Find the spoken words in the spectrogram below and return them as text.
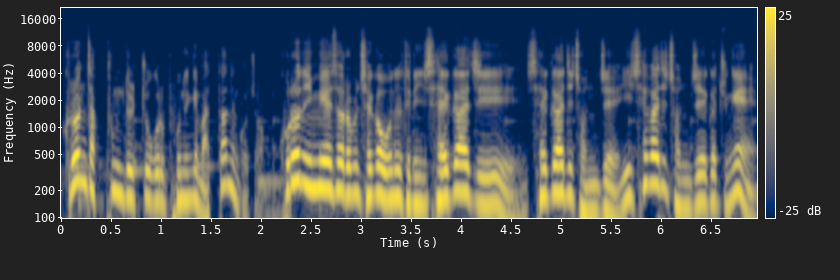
그런 작품들 쪽으로 보는 게 맞다는 거죠. 그런 의미에서 여러분 제가 오늘 드린 이세 가지 세 가지 전제 이 세 가지 전제가 중에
